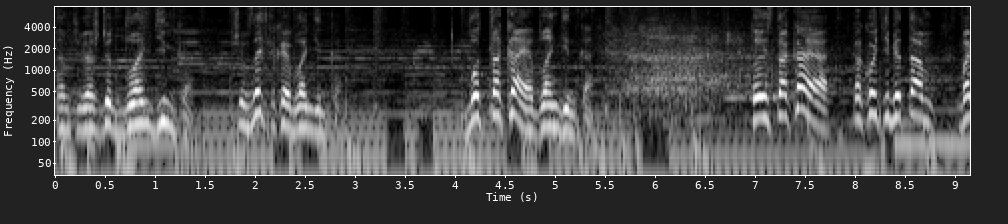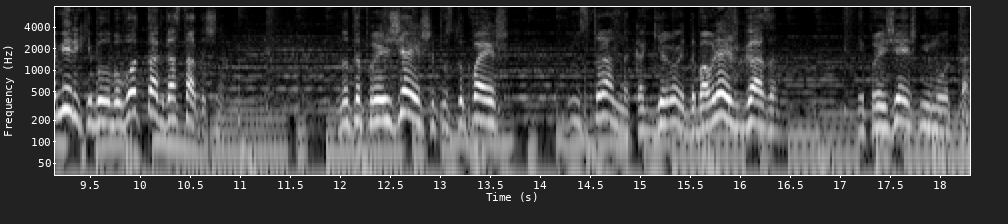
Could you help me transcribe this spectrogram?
там тебя ждет блондинка. Причем, знаете, какая блондинка? Вот такая блондинка. То есть такая, какой тебе там в Америке было бы вот так достаточно. Но ты проезжаешь и поступаешь, ну, странно, как герой. Добавляешь газа и проезжаешь мимо вот так.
